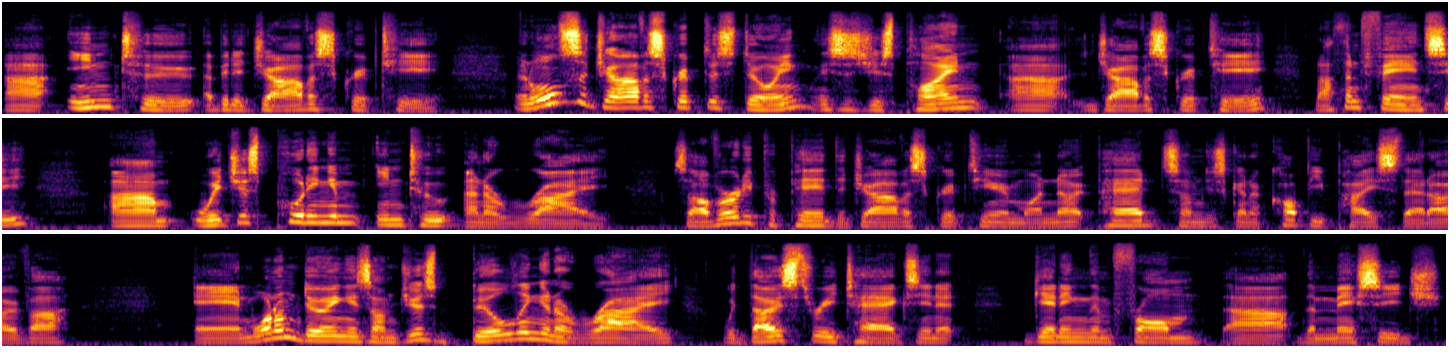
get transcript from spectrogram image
uh, into a bit of JavaScript here. And all the JavaScript is doing, this is just plain uh, JavaScript here, nothing fancy. Um, we're just putting them into an array. So I've already prepared the JavaScript here in my notepad, so I'm just going to copy paste that over. And what I'm doing is I'm just building an array with those three tags in it, getting them from uh, the message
